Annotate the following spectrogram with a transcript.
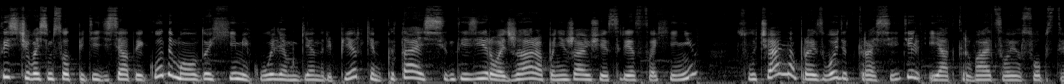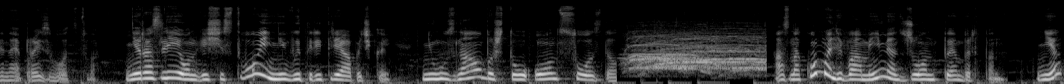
В 1850-е годы молодой химик Уильям Генри Перкин, пытаясь синтезировать жаропонижающее средство хинин, случайно производит краситель и открывает свое собственное производство. Не разлей он вещество и не вытри тряпочкой, не узнал бы, что он создал. А знакомо ли вам имя Джон Пембертон? Нет?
